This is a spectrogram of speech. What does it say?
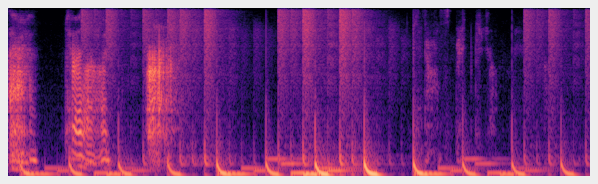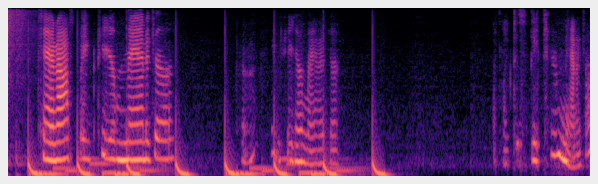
Can I speak to your manager? Speak to your manager?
